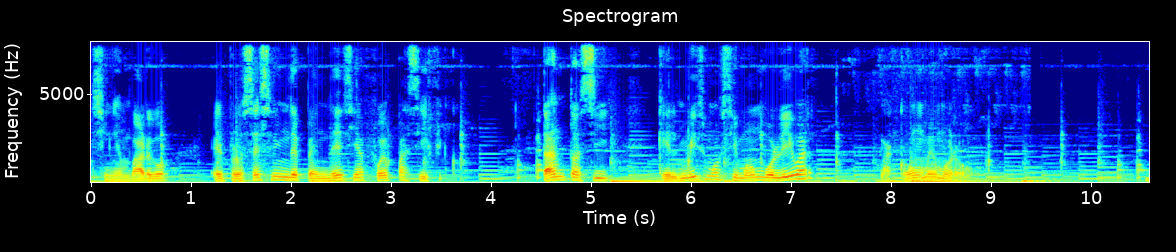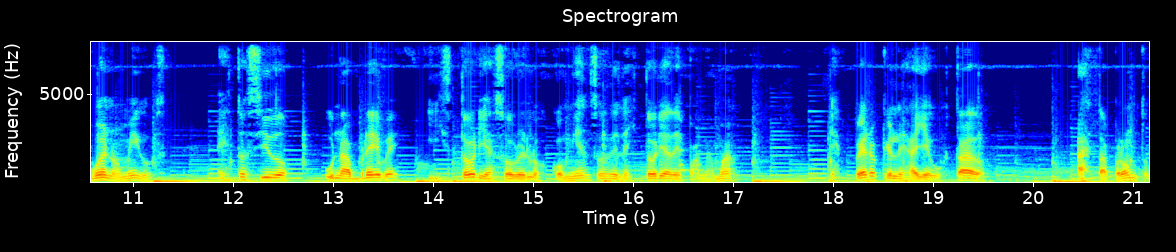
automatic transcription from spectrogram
Sin embargo, el proceso de independencia fue pacífico tanto así que el mismo Simón Bolívar la conmemoró. Bueno amigos, esto ha sido una breve historia sobre los comienzos de la historia de Panamá. Espero que les haya gustado. Hasta pronto.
